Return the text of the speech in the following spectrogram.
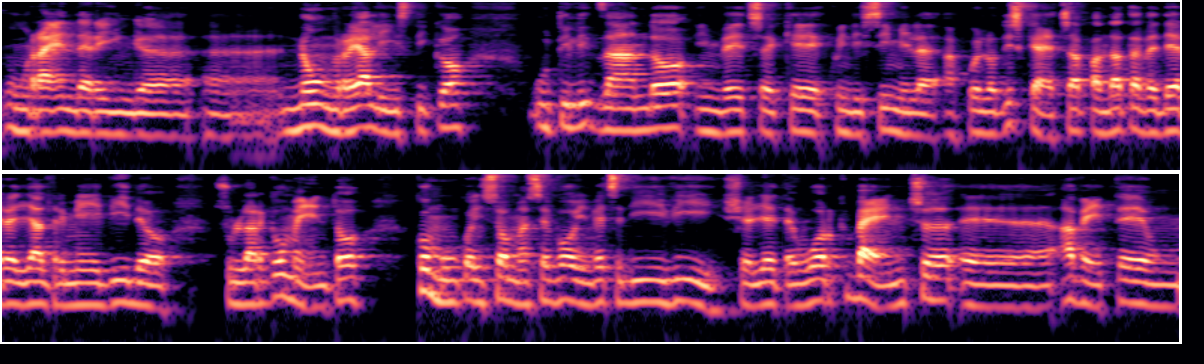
un rendering eh, non realistico utilizzando invece che quindi simile a quello di SketchUp andate a vedere gli altri miei video sull'argomento. Comunque insomma se voi invece di EV scegliete Workbench eh, avete un,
